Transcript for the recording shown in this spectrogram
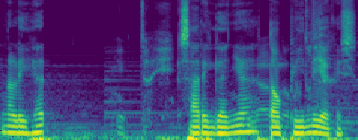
ngelihat 一体 saringannya Tobi ini ya guys.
